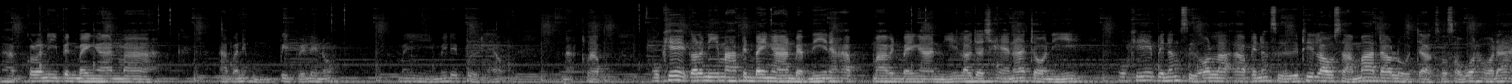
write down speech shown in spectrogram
นะครับ กรณีเป็นใบงานมานะครับอันนี้ผมปิดไว้เลยเนาะไม่ไม่ได้เปิดแล้วนะครับ โอเค กรณีมาเป็นใบงานแบบนี้นะครับ มาเป็นใบงานนี้เราจะแชร์หน้าจอนี้โอเค เป็นหนังสือออนไลน์เป็นหนังสือที่เราสามารถดาวน์โหลดจากสสวทได้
